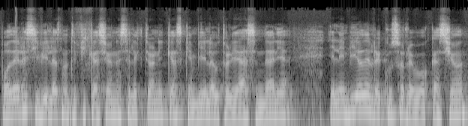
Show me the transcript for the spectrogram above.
poder recibir las notificaciones electrónicas que envíe la autoridad hacendaria, el envío del recurso de revocación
